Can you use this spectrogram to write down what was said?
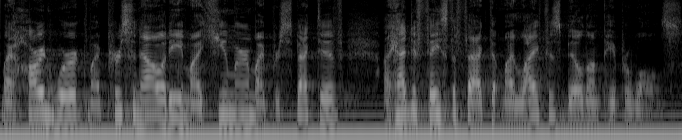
My hard work, my personality, my humor, my perspective, I had to face the fact that my life is built on paper walls,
